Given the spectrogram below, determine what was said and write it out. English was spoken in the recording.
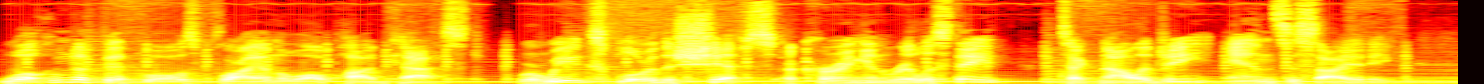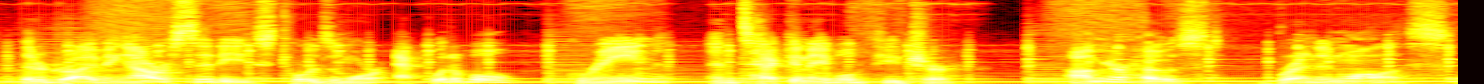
Welcome to Fifth Wall's Fly on the Wall podcast, where we explore the shifts occurring in real estate, technology, and society that are driving our cities towards a more equitable, green, and tech enabled future. I'm your host, Brendan Wallace.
